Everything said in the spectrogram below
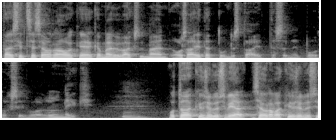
Tai sitten se seuraa oikein, eikä mä hyväksy, mä en osaa itse tunnistaa itsessä niitä puutoksia, voi olla niinkin. Hmm. Mutta kysymys vielä, seuraava kysymys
